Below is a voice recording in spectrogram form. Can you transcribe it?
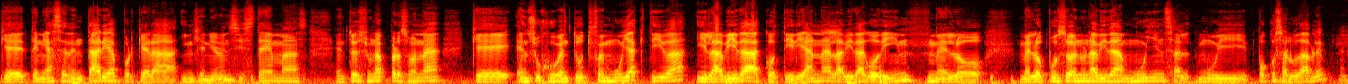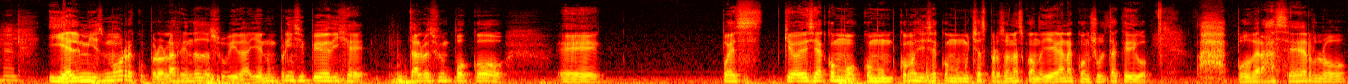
que tenía sedentaria porque era ingeniero en sistemas. Entonces, una persona que en su juventud fue muy activa y la vida cotidiana, la vida godín, me lo, me lo puso en una vida muy, muy poco saludable. Y él mismo recuperó las riendas de su vida. Y en un principio yo dije, tal vez fue un poco, eh, pues que yo decía como, como, ¿cómo se dice? Como muchas personas cuando llegan a consulta que digo, ah, podrá hacerlo.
